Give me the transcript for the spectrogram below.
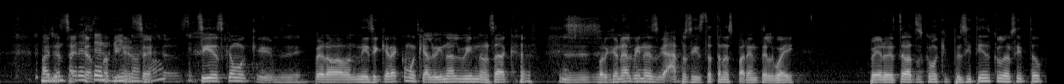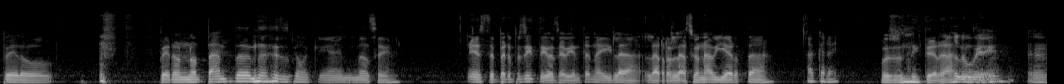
Más bien cejas, parece el tiene vino, ¿no? cejas. Sí, es como que... Sí. Pero ni siquiera como que albino albino, sacas. Sí, sí, sí. Porque un albino es, ah, pues sí, está transparente el güey. Pero este vato es como que, pues sí tienes colorcito, pero... Pero no tanto, ¿no? es como que, no sé. Este, pero pues sí, te digo, se avientan ahí la, la relación abierta. Ah, caray. Pues es literal, güey. Ah.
